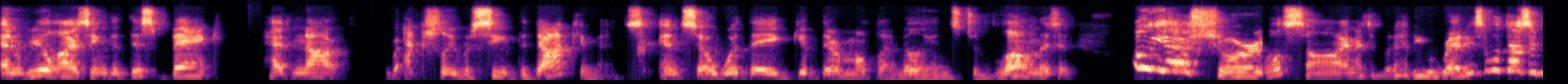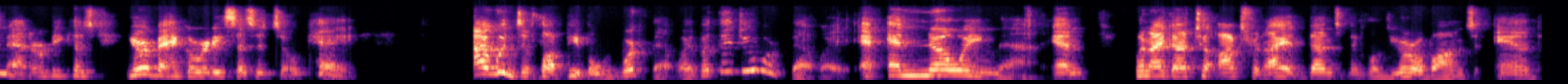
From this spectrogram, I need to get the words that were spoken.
and realizing that this bank had not actually received the documents. And so would they give their multi-millions to the loan? They said, oh yeah, sure, we'll sign. I said, but have you read it? So well, it doesn't matter because your bank already says it's okay. I wouldn't have thought people would work that way, but they do work that way. And, and knowing that. And when I got to Oxford, I had done something called Eurobonds. And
